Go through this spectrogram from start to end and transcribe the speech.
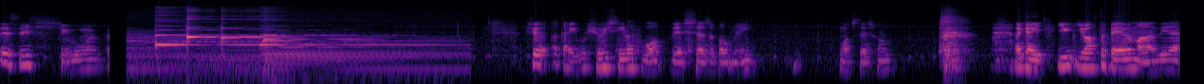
cigarettes Should, okay, well, should we see like what this says about me? What's this one? okay, you you have to bear in mind yeah,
